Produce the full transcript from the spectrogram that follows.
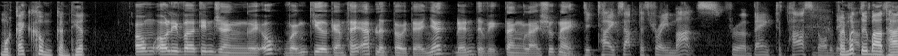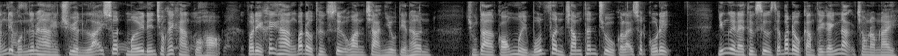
một cách không cần thiết. Ông Oliver tin rằng người Úc vẫn chưa cảm thấy áp lực tồi tệ nhất đến từ việc tăng lãi suất này. Phải mất tới 3 tháng để một ngân hàng chuyển lãi suất mới đến cho khách hàng của họ và để khách hàng bắt đầu thực sự hoàn trả nhiều tiền hơn. Chúng ta có 14% thân chủ có lãi suất cố định những người này thực sự sẽ bắt đầu cảm thấy gánh nặng trong năm nay.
